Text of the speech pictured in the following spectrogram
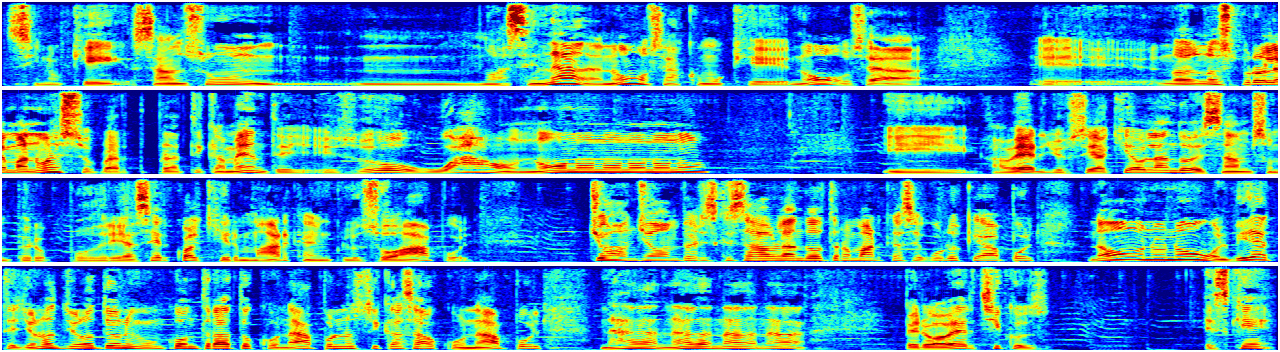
sino que Samsung mm, no hace nada, ¿no? O sea, como que no, o sea, eh, no, no, es problema nuestro prácticamente. Eso, wow, no, no, no, no, no, no. Y a ver, yo estoy aquí hablando de Samsung, pero podría ser cualquier marca, incluso Apple. John, John, pero es que estaba hablando de otra marca, seguro que Apple. No, no, no, olvídate, yo no, yo no tengo ningún contrato con Apple, no estoy casado con Apple, nada, nada, nada, nada. Pero a ver, chicos, es que.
